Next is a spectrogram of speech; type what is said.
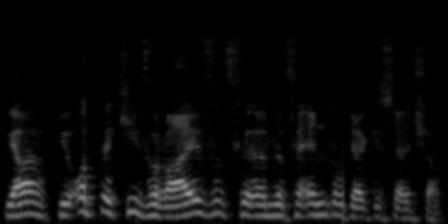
ja, die objektive Reife für eine Veränderung der Gesellschaft.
